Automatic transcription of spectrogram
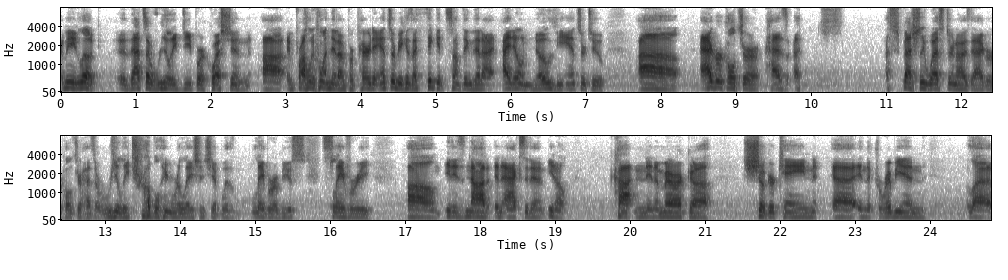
I mean, look, that's a really deeper question, uh, and probably one that I'm prepared to answer because I think it's something that I, I don't know the answer to. Uh, agriculture has a especially westernized agriculture has a really troubling relationship with labor abuse, slavery, um, it is not an accident. You know, cotton in America, sugarcane uh, in the Caribbean, uh,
